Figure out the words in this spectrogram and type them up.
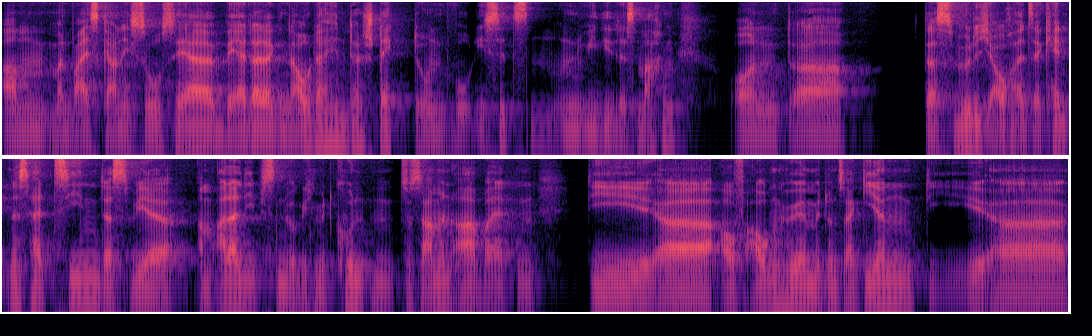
Ähm, man weiß gar nicht so sehr, wer da genau dahinter steckt und wo die sitzen und wie die das machen. Und äh, das würde ich auch als Erkenntnis halt ziehen, dass wir am allerliebsten wirklich mit Kunden zusammenarbeiten, die äh, auf Augenhöhe mit uns agieren, die äh,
